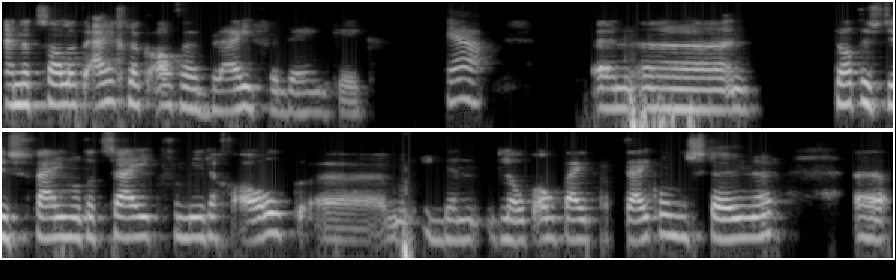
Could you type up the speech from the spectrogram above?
En dat zal het eigenlijk altijd blijven, denk ik. Ja. En uh, dat is dus fijn, want dat zei ik vanmiddag ook. Uh, ik, ben, ik loop ook bij praktijkondersteuner. Uh,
